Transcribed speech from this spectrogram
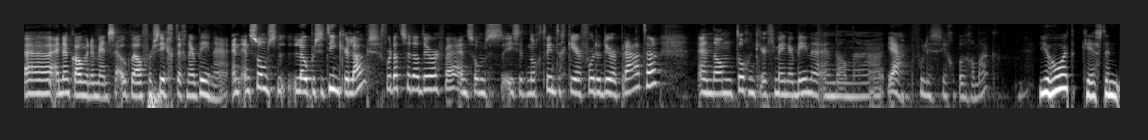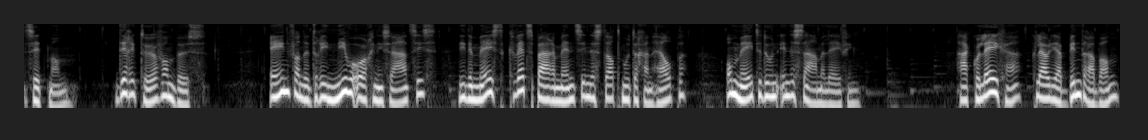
Uh, en dan komen de mensen ook wel voorzichtig naar binnen. En, en soms lopen ze tien keer langs voordat ze dat durven. En soms is het nog twintig keer voor de deur praten. En dan toch een keertje mee naar binnen en dan uh, ja, voelen ze zich op hun gemak. Je hoort Kirsten Zitman, directeur van BUS. Een van de drie nieuwe organisaties die de meest kwetsbare mensen in de stad moeten gaan helpen om mee te doen in de samenleving. Haar collega Claudia Bindraban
